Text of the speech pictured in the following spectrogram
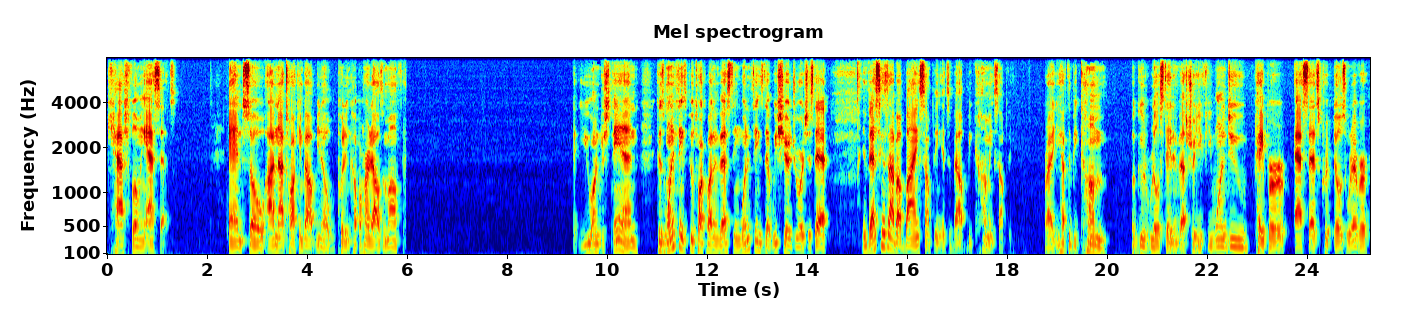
cash flowing assets. And so I'm not talking about, you know, putting a couple hundred dollars a month. You understand, because one of the things people talk about investing, one of the things that we share, George, is that investing is not about buying something, it's about becoming something right? You have to become a good real estate investor. If you want to do paper assets, cryptos, whatever,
